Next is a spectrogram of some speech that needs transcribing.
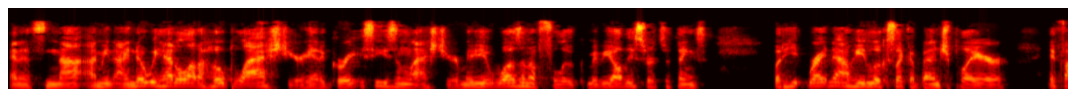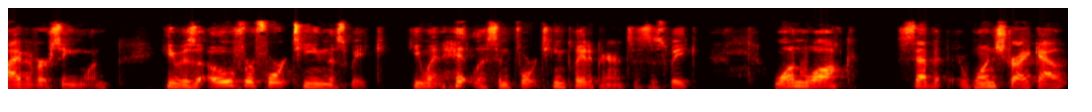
And it's not, I mean, I know we had a lot of hope last year. He had a great season last year. Maybe it wasn't a fluke, maybe all these sorts of things, but he, right now he looks like a bench player if I've ever seen one. He was over 14 this week. He went hitless in 14 plate appearances this week. One walk, seven, one strikeout.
